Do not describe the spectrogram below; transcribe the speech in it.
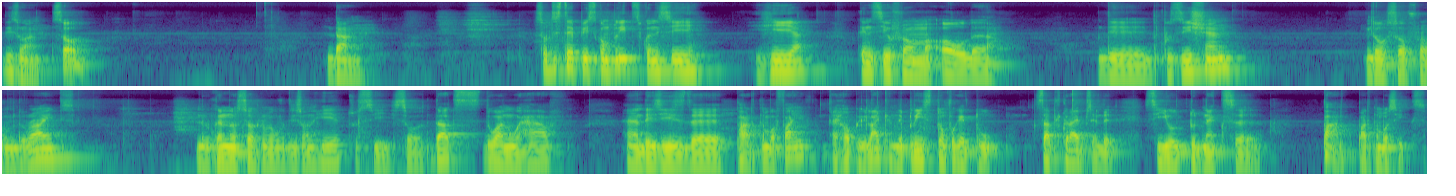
this one. So done. So this step is complete. You can see here. You can see from all the the, the position and also from the right. And we can also remove this one here to see. So that's the one we have. And this is the part number five. I hope you like. And please don't forget to subscribe and see you to the next uh, part part number six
